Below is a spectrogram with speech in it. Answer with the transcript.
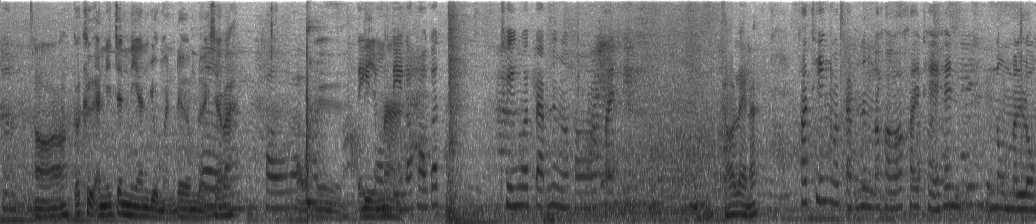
ขึ้น อ๋อ ก็คืออันนี้จะเนียนอยู่เหมือนเดิมเลยใช่ปะเขาแบบว่าเออตีดีนมมากดีแล้วเขาก็ทิ้งไว้แป๊บหนึ่งแล้วเขาก็ค่อยเทเขาอะไรนะเขาทิ้งไว้แป๊บหนึ่งแล้วเขาก็ค่อยเทให้นมมันลง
